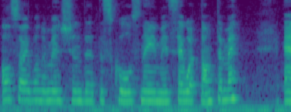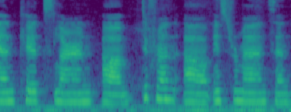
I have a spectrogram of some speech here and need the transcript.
also I want to mention that the school's name is Sewatomteme, and kids learn um, different um, instruments and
